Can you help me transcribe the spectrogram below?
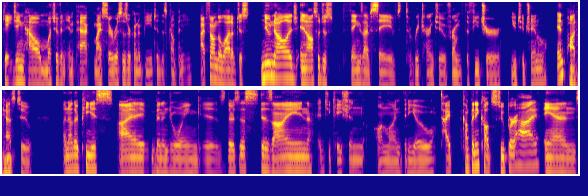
gauging how much of an impact my services are going to be to this company. I found a lot of just new knowledge and also just things I've saved to return to from the Futur YouTube channel and mm-hmm. podcast mm-hmm. too. Another piece I've been enjoying is there's this design education online video type company called Super Hi. And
